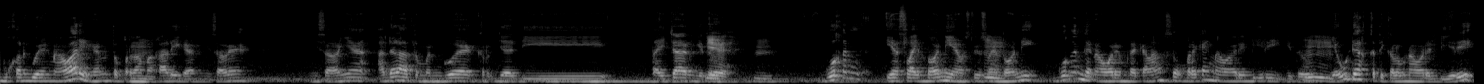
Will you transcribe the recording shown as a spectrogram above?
bukan gue yang nawarin kan untuk pertama Hmm. kali kan misalnya misalnya adalah temen gue kerja di Taichan gitu Iya. Hmm. gue kan ya selain Tony ya maksudnya selain Hmm. Tony gue kan gak nawarin mereka langsung mereka yang nawarin diri gitu Hmm. ya udah ketika lo nawarin diri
